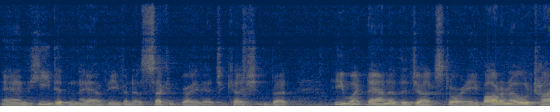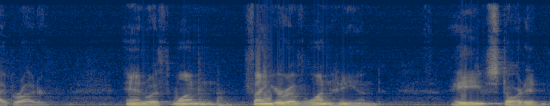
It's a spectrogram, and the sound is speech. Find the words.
And he didn't have even a second grade education, but he went down to the junk store and he bought an old typewriter. And with one finger of one hand, he started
